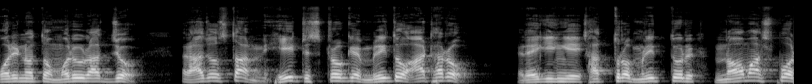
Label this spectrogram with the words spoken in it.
পরিণত মরুরাজ্য রাজস্থান হিট স্ট্রোকে মৃত আঠারো, রেগিংয়ে ছাত্র মৃত্যুর ন মাস পর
